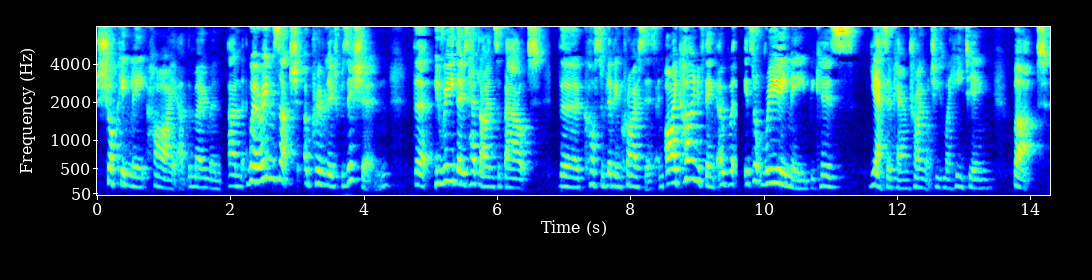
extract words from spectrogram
shockingly high at the moment. And we're in such a privileged position that you read those headlines about the cost of living crisis, and I kind of think, oh, but it's not really me because, yes, okay, I'm trying not to use my heating, but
